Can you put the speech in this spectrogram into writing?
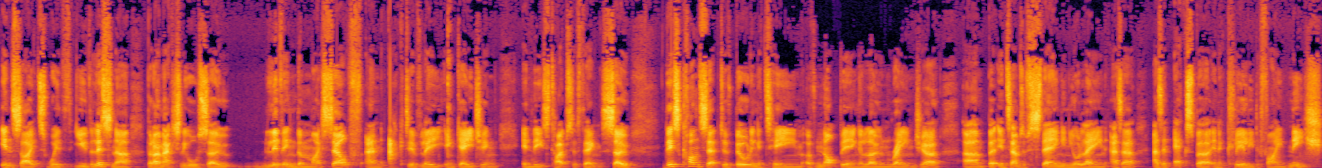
insights with you, the listener, but I'm actually also living them myself and actively engaging in these types of things. So, this concept of building a team, of not being a lone ranger, um, but in terms of staying in your lane as a as an expert in a clearly defined niche,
